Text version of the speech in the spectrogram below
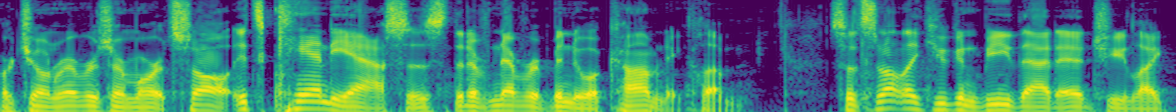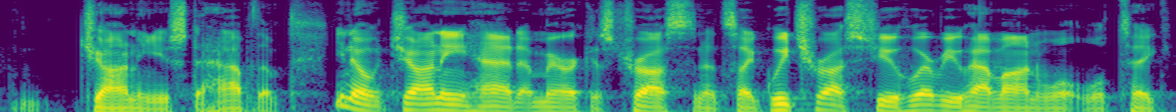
or Joan Rivers or Mort Sahl. It's candy asses that have never been to a comedy club. So it's not like you can be that edgy like Johnny used to have them. You know, Johnny had America's trust, and it's like we trust you. Whoever you have on, we'll, we'll take,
